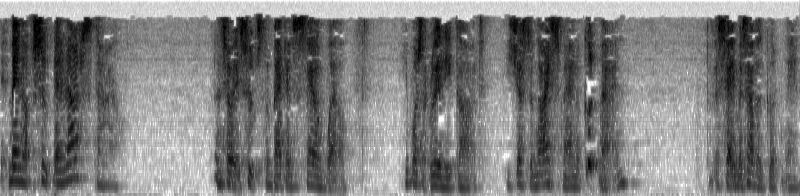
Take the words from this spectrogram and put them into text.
It may not suit their lifestyle. And so it suits them better to say, oh, well, he wasn't really God. He's just a nice man, a good man, but the same as other good men.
